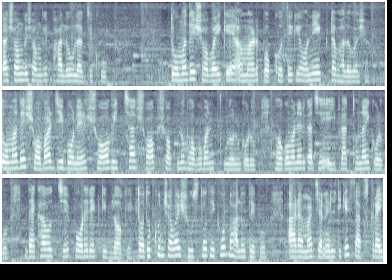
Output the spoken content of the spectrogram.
তার সঙ্গে সঙ্গে ভালোও লাগছে খুব। তোমাদের সবাইকে আমার পক্ষ থেকে অনেকটা ভালোবাসা। তোমাদের সবার জীবনের সব ইচ্ছা, সব স্বপ্ন ভগবান পূরণ করুক। ভগবানের কাছে এই প্রার্থনাই করব। দেখা হচ্ছে পরের একটি ব্লগে। ততক্ষণ সবাই সুস্থ থেকো, ভালো থেকো। আর আমার চ্যানেলটিকে সাবস্ক্রাইব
